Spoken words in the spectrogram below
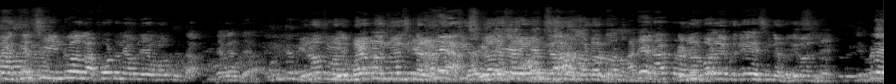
నాకు తెలిసి ఇన్ని రోజులు ఆ ఫోటోని ఏమన్నా ఏమనుకుంటా జగన్. అదే, ఫోటోలు. నాకు ఇప్పుడు తీసేసింటారు ఈ రోజు. ఇప్పుడే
